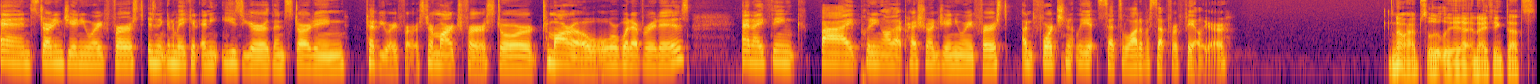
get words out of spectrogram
And starting January 1st isn't going to make it any easier than starting February 1st or March 1st or tomorrow or whatever it is. And I think by putting all that pressure on January 1st, unfortunately, it sets a lot of us up for failure. No, absolutely. And I think that's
